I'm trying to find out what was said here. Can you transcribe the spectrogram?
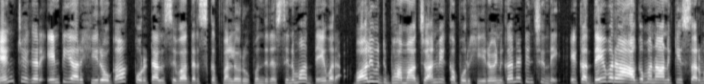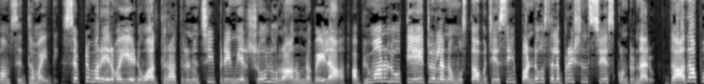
యంగ్ టైగర్ ఎన్టీఆర్ హీరోగా కొరటాల శివ దర్శకత్వంలో రూపొందిన సినిమా దేవర. బాలీవుడ్ భామ జాన్వీ కపూర్ హీరోయిన్గా నటించింది. ఇక దేవర ఆగమనానికి సర్వం సిద్ధమైంది. సెప్టెంబర్ ఇరవై ఏడు అర్ధరాత్రి నుంచి ప్రీమియర్ షోలు రానున్న వేళ అభిమానులు థియేటర్లను ముస్తాబు చేసి పండుగ సెలబ్రేషన్స్ చేసుకుంటున్నారు. దాదాపు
